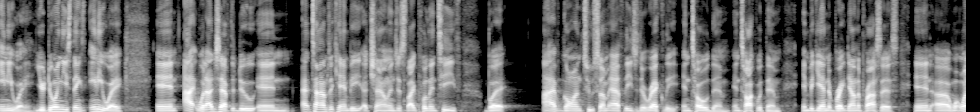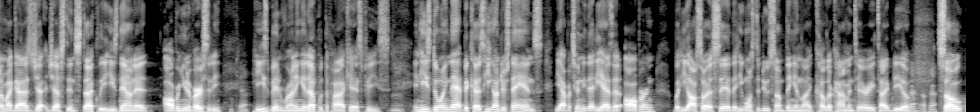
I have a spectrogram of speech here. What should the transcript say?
anyway. You're doing these things anyway. And I what I just have to do, and at times it can be a challenge. It's like pulling teeth, but I've gone to some athletes directly and told them and talked with them and began to break down the process. And uh, one of my guys, Ju- Justin Stuckley, he's down at Auburn University. Okay. He's been running it up with the podcast piece. And he's doing that because he understands the opportunity that he has at Auburn, but he also has said that he wants to do something in like color commentary type deal. okay. So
